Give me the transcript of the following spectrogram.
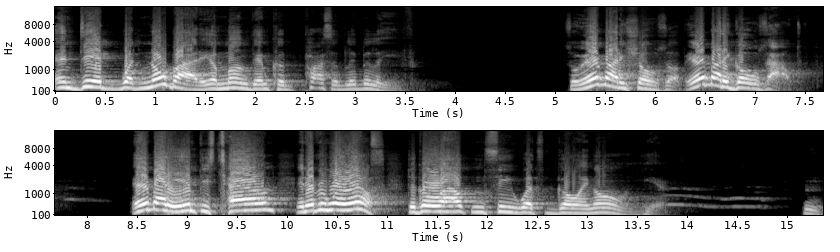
and did what nobody among them could possibly believe. So everybody shows up, everybody goes out. Everybody empties town and everywhere else to go out and see what's going on here. Hmm.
